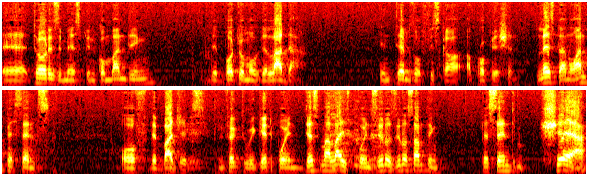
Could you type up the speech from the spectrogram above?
uh, tourism has been commanding the bottom of the ladder in terms of fiscal appropriation. Less than 1% of the budget. In fact, we get point, decimalized 0.00 something percent share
